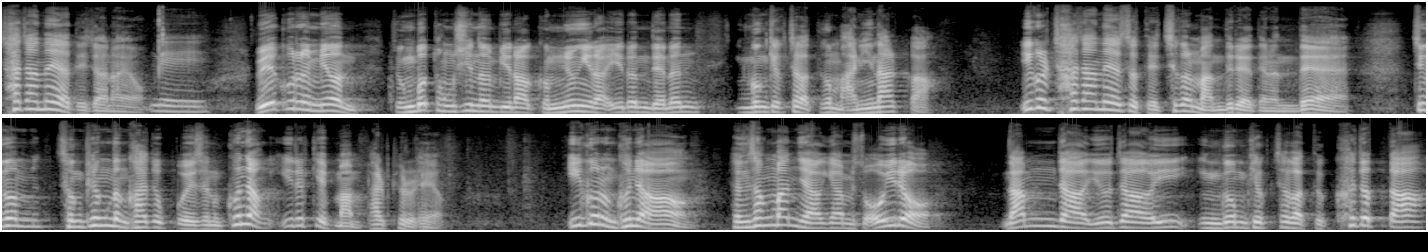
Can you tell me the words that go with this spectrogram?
찾아내야 되잖아요. 네. 왜 그러면 정보통신업이나 금융이나 이런 데는 임금 격차가 더 많이 날까? 이걸 찾아내서 대책을 만들어야 되는데 지금 성평등 가족부에서는 그냥 이렇게만 발표를 해요. 이거는 그냥 현상만 이야기하면서 오히려 남자 여자의 임금 격차가 더 커졌다.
